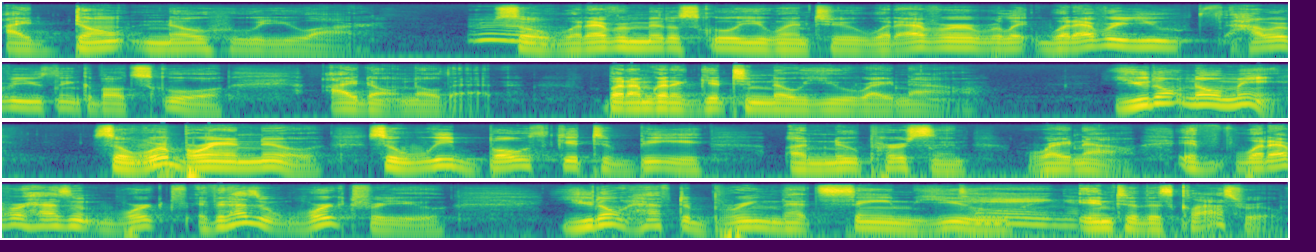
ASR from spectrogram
I don't know who you are. Mm. So whatever middle school you went to, whatever rela- whatever you, however you think about school, I don't know that. But I'm gonna get to know you right now. You don't know me, so hmm. we're brand new. So we both get to be a new person right now. If whatever hasn't worked, if it hasn't worked for you, you don't have to bring that same you Dang. into this classroom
